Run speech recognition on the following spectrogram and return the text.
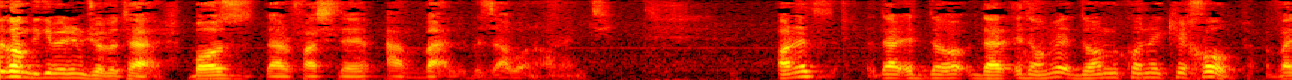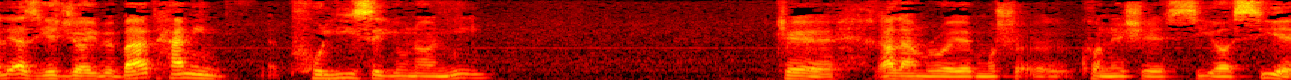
گام دیگه بریم جلوتر. باز در فصل اول به زبان آرنتی آرنت در, در ادامه ادعا می‌کنه که خب ولی از یه جایی به بعد همین پلیس یونانی که قلم روی مش... کنش سیاسی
